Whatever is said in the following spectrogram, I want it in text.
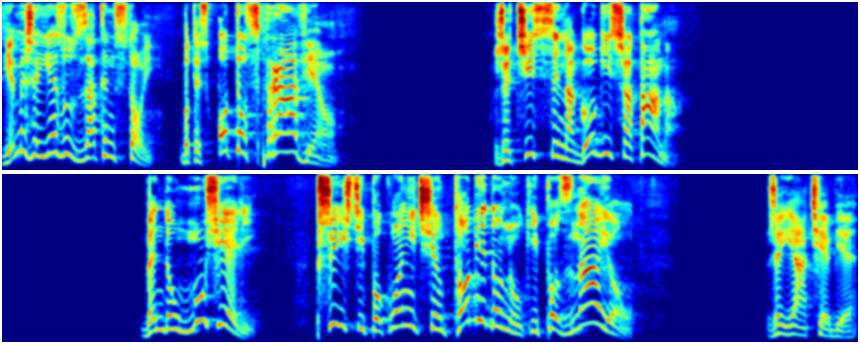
Wiemy, że Jezus za tym stoi, bo to jest oto sprawię, że ci z synagogi szatana będą musieli przyjść i pokłonić się Tobie do nóg i poznają, że ja Ciebie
